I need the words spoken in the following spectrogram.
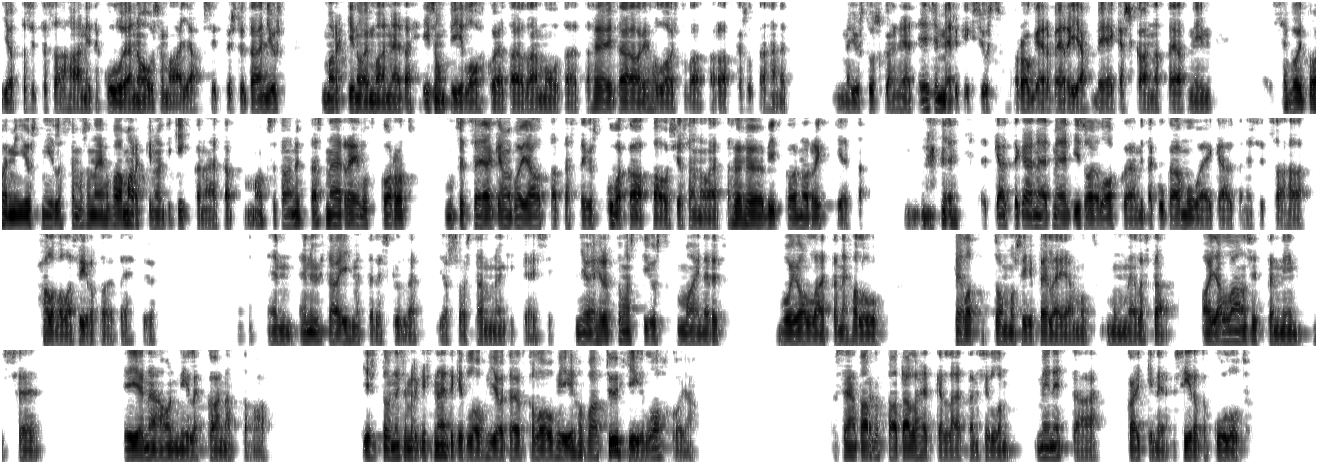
jotta sitten saadaan niitä kuluja nousemaan ja sitten pystytään just markkinoimaan näitä isompia lohkoja tai jotain muuta, että hei, tämä on ihan loistava ratkaisu tähän, että mä just uskon, että esimerkiksi just Roger Ver ja BKS-kannattajat, niin se voi toimia just niille semmoisena ihan vaan markkinointikikkana, että maksetaan nyt tässä näin reilut korot, mutta sen jälkeen me voidaan ottaa tästä just kuvakaappaus ja sanoa, että höhö, Bitcoin on rikki, että, että käyttäkää näitä meidän isoja lohkoja, mitä kukaan muu ei käytä, niin sitten saadaan halvalla siirtoja tehtyä. En, en yhtään ihmettelisi kyllä, että jos olisi tämmöinenkin keissi. Ja ehdottomasti just minerit voi olla, että ne haluaa pelata tuommoisia pelejä, mutta mun mielestä ajallaan sitten niin se ei enää ole niille kannattavaa. Ja sitten on esimerkiksi näitäkin louhijoita, jotka louhii ihan vaan tyhjiä lohkoja. Sehän tarkoittaa tällä hetkellä, että ne silloin menettää kaikki ne siirtokulut,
